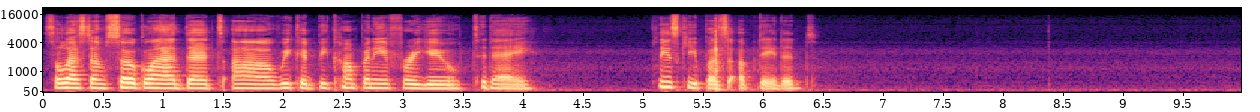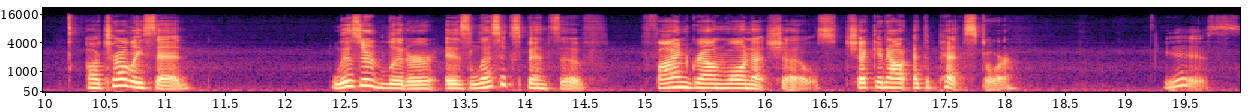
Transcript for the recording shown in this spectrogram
Celeste, I'm so glad that uh, we could be company for you today. Please keep us updated. Uh, Charlie said, Lizard litter is less expensive. Fine ground walnut shells. Check it out at the pet store. Yes.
